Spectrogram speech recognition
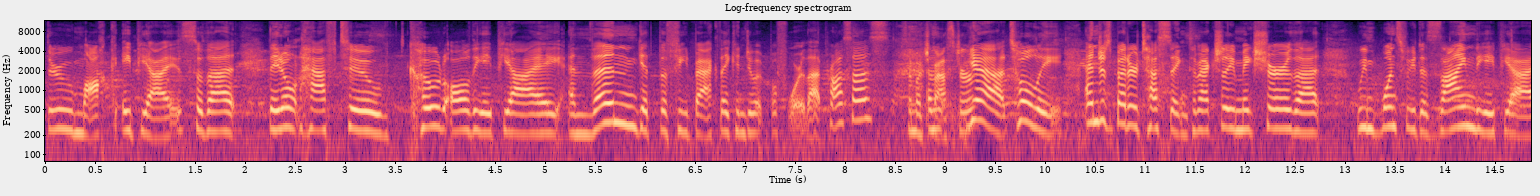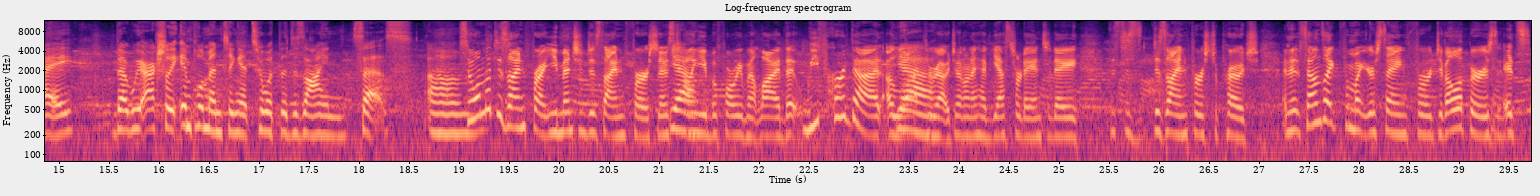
through mock APIs so that they don't have to code all the API and then get the feedback, they can do it before that process. So much and faster? Yeah, totally. And just better testing to actually make sure that we once we design the API, that we're actually implementing it to what the design says. Um, so on the design front, you mentioned design first, and I was yeah. telling you before we went live that we've heard that a yeah. lot throughout. Jen and I have yesterday and today, this is design first approach. And it sounds like from what you're saying for developers, it's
